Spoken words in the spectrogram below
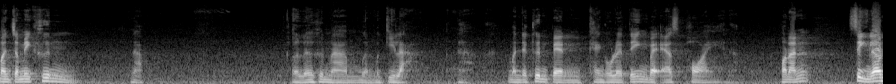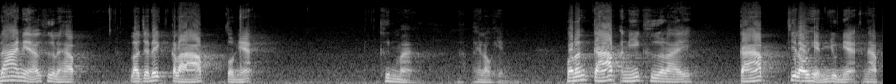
มันจะไม่ขึ้นนะเออเลอร์ขึ้นมาเหมือนเมื่อกี้ละนะมันจะขึ้นเป็น calculating bias point นะเพราะนั้นสิ่งเราได้เนี่ยก็คืออะไรครับ เราจะได้กราฟตัวเนี้ยขึ้นมานะให้เราเห็น เพราะฉะนั้นกราฟอันนี้คืออะไรกราฟที่เราเห็นอยู่เนี้ยนะครับ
